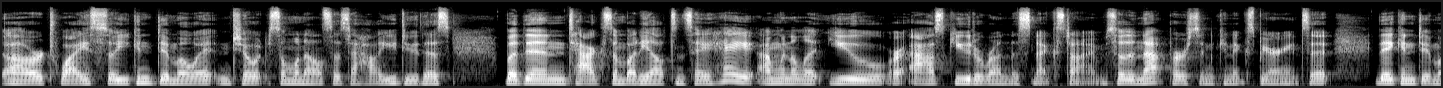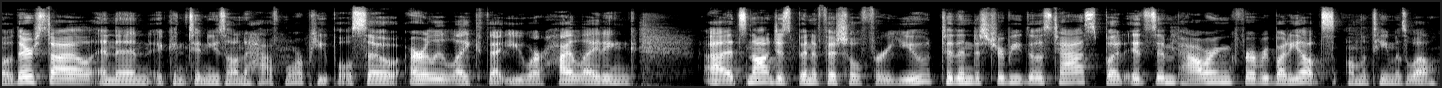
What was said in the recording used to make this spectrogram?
uh, or twice so you can demo it and show it to someone else as to how you do this. But then tag somebody else and say, hey, I'm going to let you or ask you to run this next time. So then that person can experience it. They can demo their style and then it continues on to have more people. So I really like that you are highlighting. Uh, it's not just beneficial for you to then distribute those tasks, but it's empowering for everybody else on the team as well.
